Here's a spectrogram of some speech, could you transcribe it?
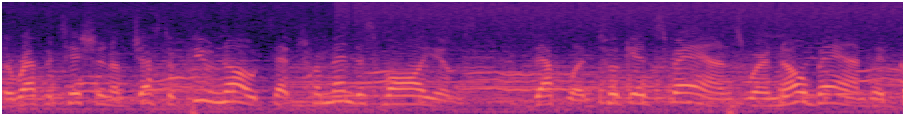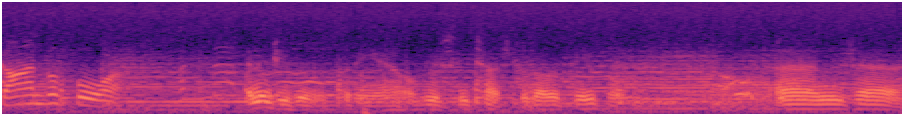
the repetition of just a few notes at tremendous volumes. Zeppelin took its fans where no band had gone before. Energy we were putting out obviously touched with other people. And, uh,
